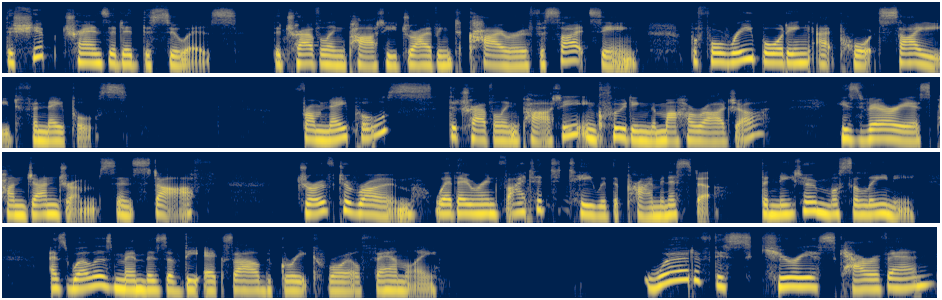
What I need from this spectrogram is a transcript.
The ship transited the Suez, the travelling party driving to Cairo for sightseeing before reboarding at Port Said for Naples. From Naples, the travelling party, including the Maharaja, his various panjandrums and staff, drove to Rome, where they were invited to tea with the Prime Minister, Benito Mussolini, as well as members of the exiled Greek royal family. Word of this curious caravan,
